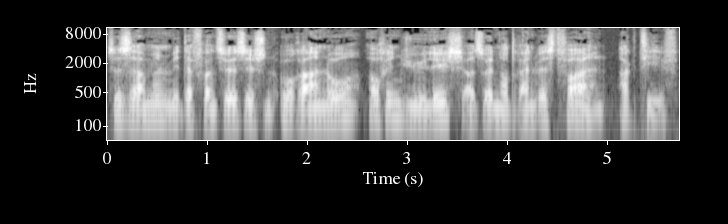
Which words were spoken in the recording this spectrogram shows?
zusammen mit der französischen Orano auch in Jülich, also in Nordrhein-Westfalen, aktiv.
